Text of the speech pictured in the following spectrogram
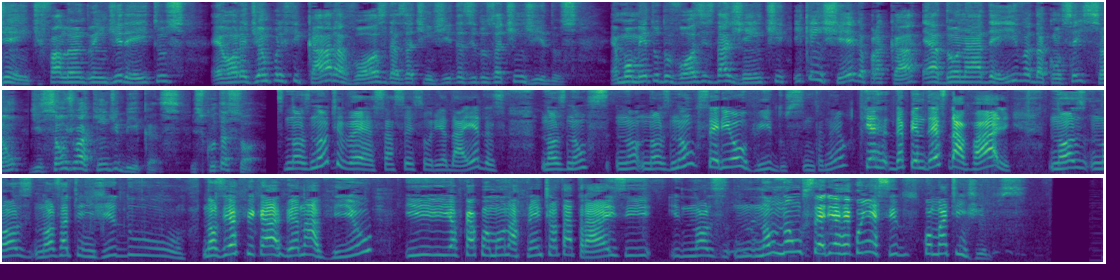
Gente, falando em direitos, é hora de amplificar a voz das atingidas e dos atingidos. É momento do Vozes da Gente e quem chega para cá é a dona Adeiva da Conceição, de São Joaquim de Bicas. Escuta só. Se nós não tivéssemos essa assessoria da EDAS, nós não, não, nós não seríamos ouvidos, entendeu? Porque dependesse da Vale, nós, nós, nós atingido, nós ia ficar a ver navio e ia ficar com a mão na frente e outra atrás e, e nós não, não seria reconhecidos como atingidos.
